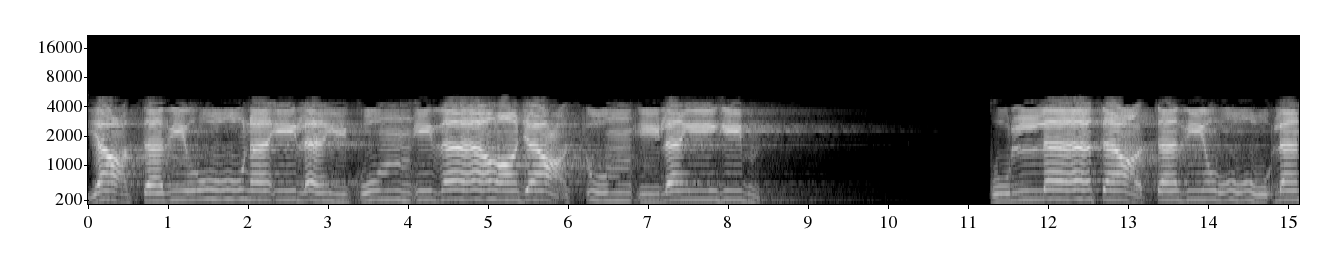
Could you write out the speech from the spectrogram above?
يَعْتَذِرُونَ إِلَيْكُمْ إِذَا رَجَعْتُمْ إِلَيْهِمْ. قُل لَّا تَعْتَذِرُوا لَن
